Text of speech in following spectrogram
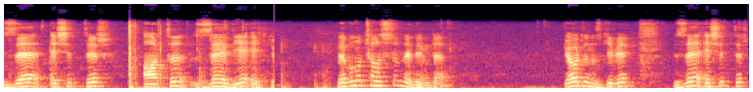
z eşittir artı z diye ekliyorum. Ve bunu çalıştır dediğimde gördüğünüz gibi z eşittir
